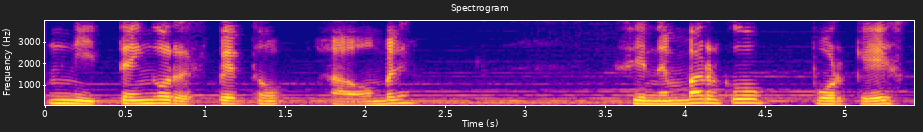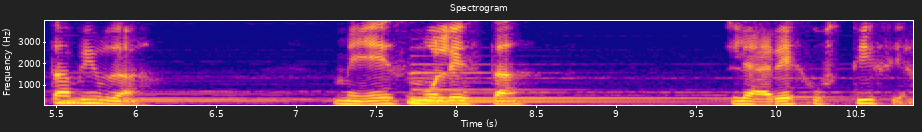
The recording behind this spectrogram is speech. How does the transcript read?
ni tengo respeto a hombre, sin embargo, porque esta viuda me es molesta, le haré justicia.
